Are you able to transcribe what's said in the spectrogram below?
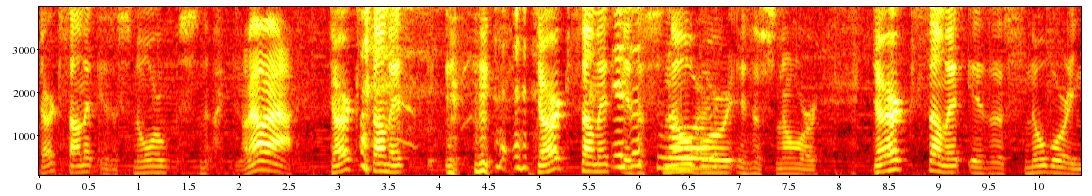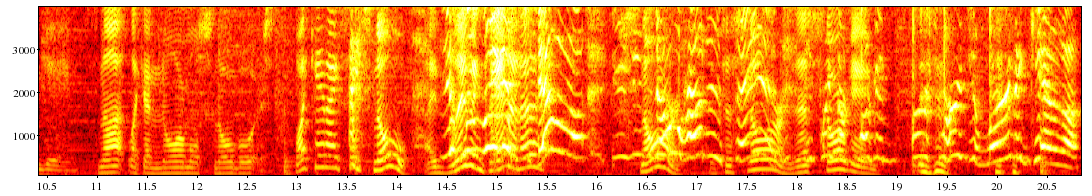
Dark Summit is a snore. Sn- ah! Dark Summit. Dark Summit Is is, a a, snowboard. Is a snore. Dark Summit is a snowboarding game. It's not like a normal snowboard. Why can't I say snow? I live in Canada. Canada. You should Snore. know how to It's a say snore. it. It's a it's snore like game. the fucking first word you learn in Canada.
